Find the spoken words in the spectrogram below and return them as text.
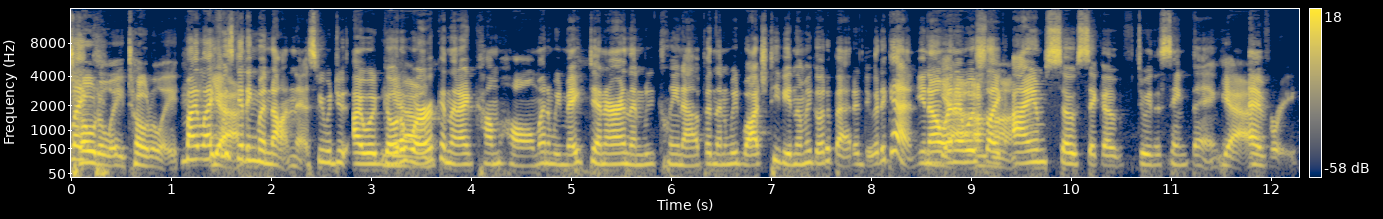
like, totally, totally. My life was getting monotonous. We would do. I would go to work, and then I'd come home, and we'd make dinner, and then we'd clean up, and then we'd watch TV, and then we'd go to bed and do it again. You know, and it was like uh-huh. I am so sick of doing the same thing. Yeah. every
